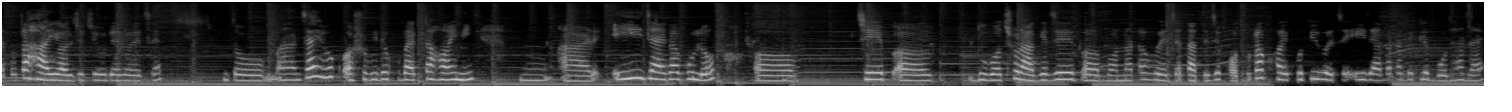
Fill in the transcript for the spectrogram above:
এতটা হাই অলটিটিউডে রয়েছে। তো যাই হোক, অসুবিধে খুব একটা হয়নি। আর এই জায়গাগুলো যে দু বছর আগে যে বন্যাটা হয়েছে, তাতে যে কতটা ক্ষয়ক্ষতি হয়েছে, এই জায়গাটা দেখলে বোঝা যায়।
